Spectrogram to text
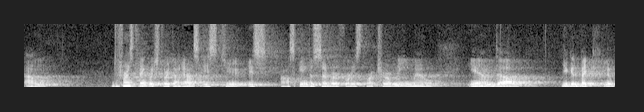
um, the first thing which Trojita does is to is asking the server for the structure of the email, and uh, you get back you know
